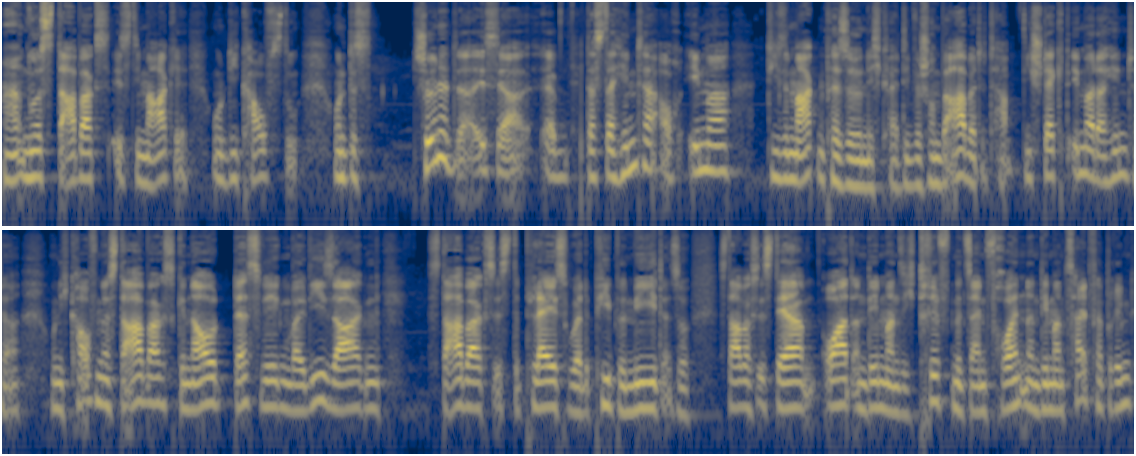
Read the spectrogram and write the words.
Nur Starbucks ist die Marke und die kaufst du. Und das Schöne da ist ja, ähm, dass dahinter auch immer diese Markenpersönlichkeit, die wir schon bearbeitet haben, die steckt immer dahinter. Und ich kaufe mir Starbucks genau deswegen, weil die sagen, Starbucks is the place where the people meet. Also Starbucks ist der Ort, an dem man sich trifft mit seinen Freunden, an dem man Zeit verbringt.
